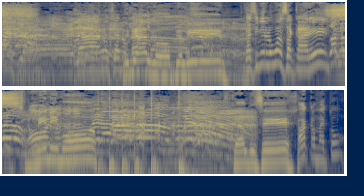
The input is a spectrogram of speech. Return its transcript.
pasear. Ya, no se Dile algo, Violín. Casimiro lo voy a sacar, ¿eh? No, Mínimo. no, no. Cálmese. Sácame tú.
